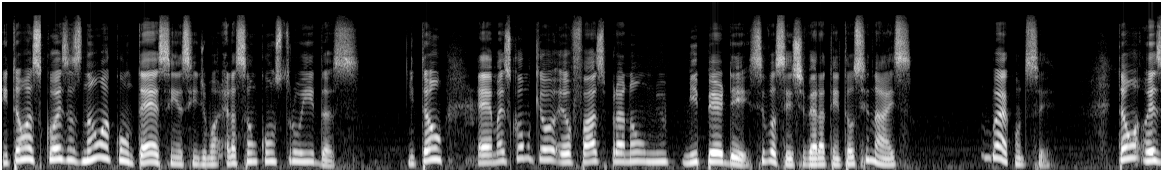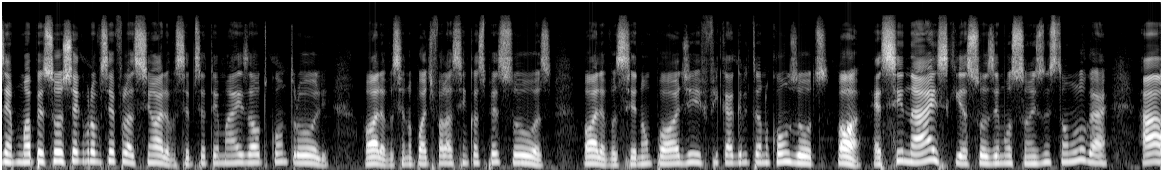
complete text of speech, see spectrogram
Então as coisas não acontecem assim de uma, elas são construídas. Então, é, mas como que eu, eu faço para não me, me perder? Se você estiver atento aos sinais, não vai acontecer. Então, um exemplo, uma pessoa chega para você e fala assim: olha, você precisa ter mais autocontrole. Olha, você não pode falar assim com as pessoas. Olha, você não pode ficar gritando com os outros. Ó, é sinais que as suas emoções não estão no lugar. Ah,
